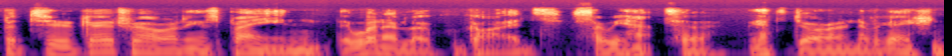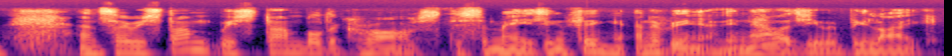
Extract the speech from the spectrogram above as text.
But to go trail riding in Spain, there were no local guides, so we had to we had to do our own navigation. And so we stum- we stumbled across this amazing thing. And you know, the analogy would be like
